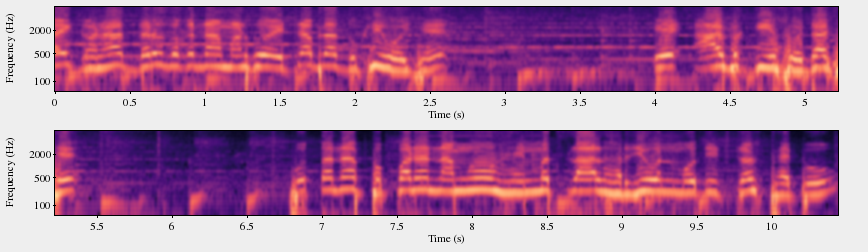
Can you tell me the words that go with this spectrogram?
કનુભાઈ ઘણા દર્દ વગરના માણસો એટલા બધા દુઃખી હોય છે એ આ વ્યક્તિએ શોધા છે. પોતાના પપ્પાના નામનું હેમતલાલ હરજીવન મોદી ટ્રસ્ટ આપ્યું.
